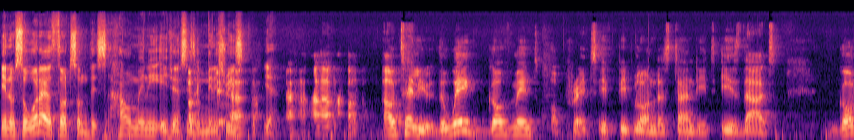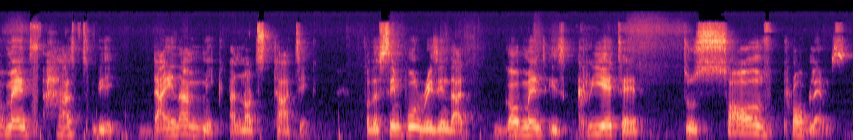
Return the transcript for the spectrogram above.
You know, so what are your thoughts on this? How many agencies and ministries? Uh, yeah. Uh, uh, uh, I'll tell you, the way government operates, if people understand it, is that government has to be dynamic and not static for the simple reason that government is created to solve problems.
